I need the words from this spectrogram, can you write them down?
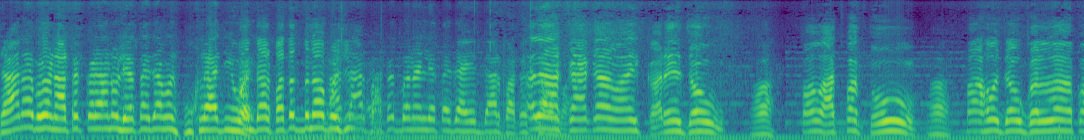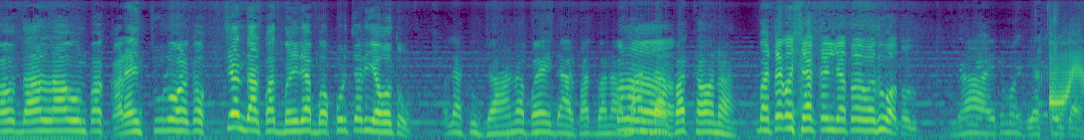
જા ને બધો નાટક કરવાનો લેતા જા મને ભૂખ લાગી હોય. દાળ ભાત જ બનાવવા પડશે? દાળ ભાત જ બનાવી લેતા જા એ દાળ ભાત અરે કાકા ભાઈ ઘરે જવું હા. પાછું હાથ પગ ધોવું પાહો જવું ગલ્લા પાહો દાળ લાવું ને ઘરે ચૂલો હળગાવ. ચેન દાળ ભાત બની રહ્યા? બપોર ચડી આવો તો. અલ્યા તું જા ના ભાઈ દાળ ભાત બનાવ. દાળ ભાત ખાવાના. બટાકો શેક કરી લેતો હોય વધુ હતો. ના એ તો મને ગેસ થઈ જાય.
